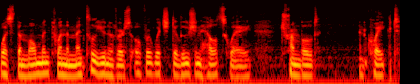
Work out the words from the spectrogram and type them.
was the moment when the mental universe over which delusion held sway trembled and quaked.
